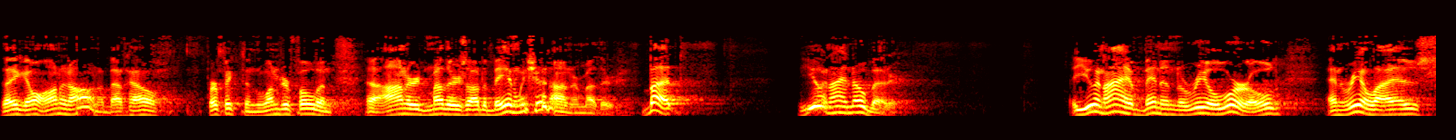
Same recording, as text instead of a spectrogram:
They go on and on about how perfect and wonderful and uh, honored mothers ought to be, and we should honor mothers. But you and I know better. You and I have been in the real world and realize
